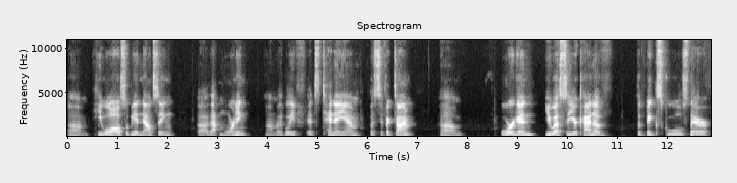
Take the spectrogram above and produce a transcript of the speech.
Um, he will also be announcing uh, that morning. Um, I believe it's 10 a.m. Pacific time. Um, Oregon, USC are kind of the big schools there.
